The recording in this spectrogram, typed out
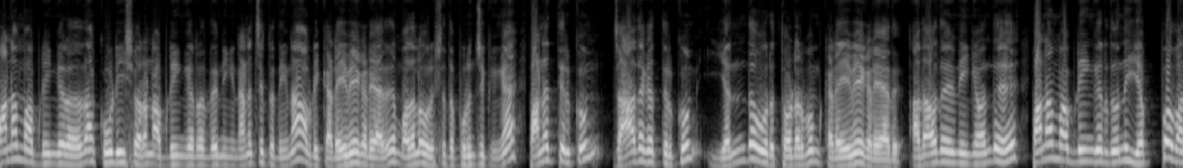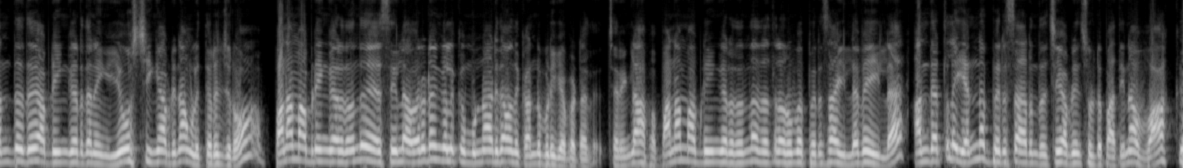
பணம் அப்படிங்கிறது தான் கோடீஸ்வரன் அப்படிங்கிறது நீங்கள் நினச்சிட்டு இருந்தீங்கன்னா அப்படி கிடையவே கிடையாது. முதல்ல ஒரு விஷயத்தை புரிஞ்சுக்குங்க. பணத்திற்கும் ஜாதகத்திற்கும் எந்த ஒரு தொடர்பும் கிடையவே கிடையாது. அதாவது நீங்கள் வந்து பணம் அப்படிங்கிறது வந்து எப்போ வந்தது அப்படிங்கிறத நீங்கள் யோசிச்சிங்க அப்படின்னா உங்களுக்கு தெரிஞ்சிடும் பணம் அப்படிங்கிறது வந்து சில வருடங்களுக்கு முன்னாடி தான் வந்து கண்டுபிடிக்கப்பட்டது. சரிங்களா? அப்போ பணம் அப்படிங்கிறது வந்து அந்த இடத்துல ரொம்ப பெருசாக இல்லவே இல்லை. அந்த இடத்துல என்ன பெருசாக இருந்துச்சு அப்படின்னு சொல்லிட்டு பார்த்தீங்கன்னா வாக்கு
